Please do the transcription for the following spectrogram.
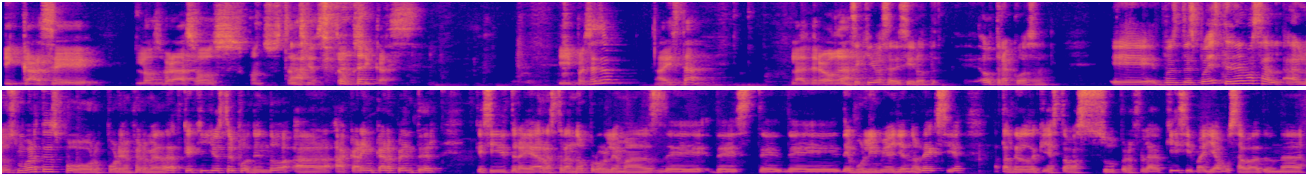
picarse los brazos con sustancias Ah. tóxicas. Y pues eso, ahí está. La droga. Pensé que ibas a decir ot- otra cosa. Eh, pues después tenemos a, a los muertos por, por enfermedad, que aquí yo estoy poniendo a, a Karen Carpenter, que sí traía arrastrando problemas de, de, este, de, de bulimia y anorexia, a tal grado de que ya estaba súper flaquísima y abusaba de, una,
